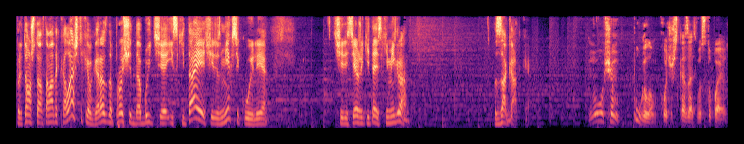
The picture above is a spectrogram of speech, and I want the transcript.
При том, что автоматы Калашникова гораздо проще добыть э, из Китая через Мексику или через тех же китайских мигрантов. Загадка. Ну, в общем, пугалом, хочешь сказать, выступают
